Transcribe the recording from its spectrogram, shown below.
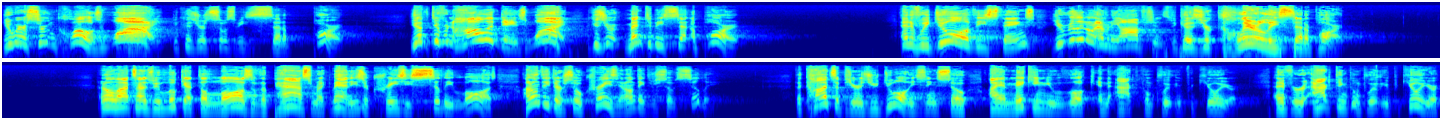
You wear certain clothes. Why? Because you're supposed to be set apart. You have different holidays. Why? Because you're meant to be set apart. And if we do all of these things, you really don't have any options because you're clearly set apart. I know a lot of times we look at the laws of the past and we're like, man, these are crazy, silly laws. I don't think they're so crazy. I don't think they're so silly. The concept here is you do all these things so I am making you look and act completely peculiar. And if you're acting completely peculiar,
